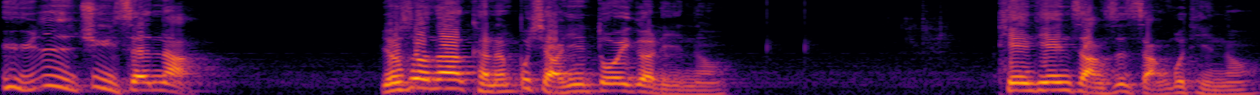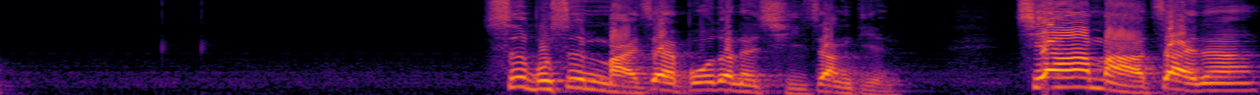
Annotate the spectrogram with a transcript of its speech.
与日俱增啊。有时候呢，可能不小心多一个零哦，天天涨是涨不停哦。是不是买在波段的起涨点？加码在呢，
